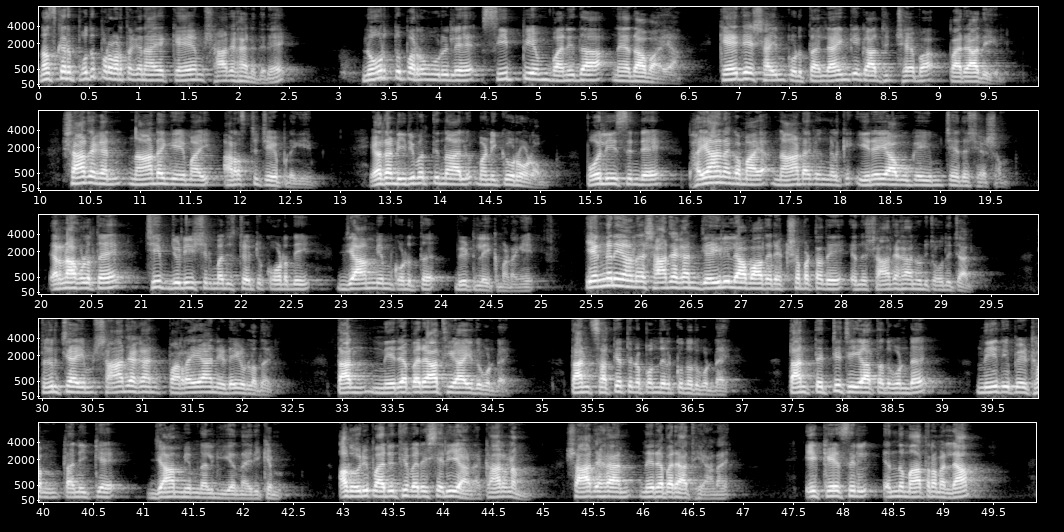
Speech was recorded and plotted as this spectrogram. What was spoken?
നമസ്കാരം. പൊതുപ്രവർത്തകനായ K M ഷാജഹാനെതിരെ നോർത്ത് പറവൂരിലെ സി പി എം വനിതാ നേതാവായ കെ ജെ ഷൈൻ കൊടുത്ത ലൈംഗികാധിക്ഷേപ പരാതിയിൽ ഷാജഹാൻ നാടകീയമായി അറസ്റ്റ് ചെയ്യപ്പെടുകയും ഏതാണ്ട് ഇരുപത്തിനാല് മണിക്കൂറോളം പോലീസിന്റെ ഭയാനകമായ നാടകങ്ങൾക്ക് ഇരയാവുകയും ചെയ്ത ശേഷം എറണാകുളത്തെ ചീഫ് ജുഡീഷ്യൽ മജിസ്ട്രേറ്റ് കോടതി ജാമ്യം കൊടുത്ത് വീട്ടിലേക്ക് മടങ്ങി. എങ്ങനെയാണ് ഷാജഹാൻ ജയിലിലാവാതെ രക്ഷപ്പെട്ടത് എന്ന് ഷാജഹാനോട് ചോദിച്ചാൽ തീർച്ചയായും ഷാജഹാൻ പറയാനിടയുള്ളത് താൻ നിരപരാധിയായതുകൊണ്ട് താൻ സത്യത്തിനൊപ്പം നിൽക്കുന്നതുകൊണ്ട് താൻ തെറ്റ് ചെയ്യാത്തതുകൊണ്ട് നീതിപീഠം തനിക്ക് ജാമ്യം നൽകിയെന്നായിരിക്കും. അതൊരു പരിധിവരെ ശരിയാണ്. കാരണം ഷാജഹാൻ നിരപരാധിയാണ്. ഈ കേസിൽ എന്ന് മാത്രമല്ല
